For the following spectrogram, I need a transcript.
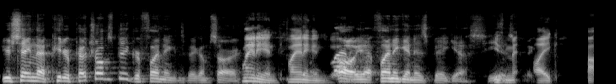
you're saying that Peter Petrov's big or Flanagan's big? I'm sorry. Flanagan, Flanagan, Oh yeah, Flanagan is big. Yes, he he's is ma- big. like uh,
